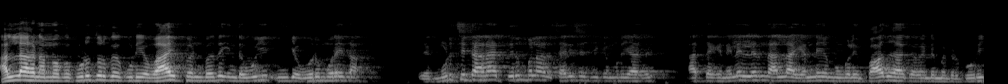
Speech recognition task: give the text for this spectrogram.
அல்லாஹ் நமக்கு கொடுத்துருக்கக்கூடிய வாய்ப்பு என்பது இந்த உயிர் இங்கே ஒரு முறை தான் இதை முடிச்சிட்டானா திரும்பலாம் அதை சரி செஞ்சுக்க முடியாது. அத்தகைய நிலையிலிருந்து அல்லாஹ் என்னையும் உங்களையும் பாதுகாக்க வேண்டும் என்று கூறி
